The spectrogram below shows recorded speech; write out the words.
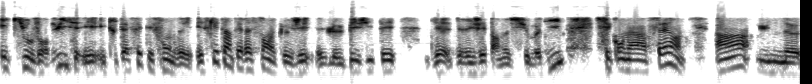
et qui aujourd'hui est, tout à fait effondré. Et ce qui est intéressant avec le, G, le BJP dirigé par Monsieur Modi, c'est qu'on a affaire à une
